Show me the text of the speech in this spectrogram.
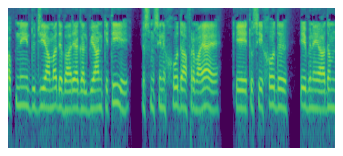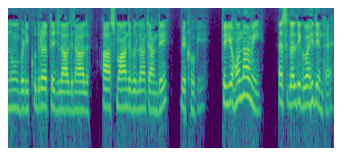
ਆਪਣੀ ਦੂਜੀ ਆਮਦ ਦੇ ਬਾਰੇ ਗੱਲ ਬਿਆਨ ਕੀਤੀ ਹੈ ਯਿਸੂ ਮਸੀਹ ਨੇ ਖੁਦ ਆ ਫਰਮਾਇਆ ਹੈ ਕਿ ਤੁਸੀਂ ਖੁਦ ਇਬਨ ਆਦਮ ਨੂੰ ਬੜੀ ਕੁਦਰਤ ਤੇ ਜਲਾਲ ਦੇ ਨਾਲ ਆਸਮਾਨ ਦੇ ਬਦਲਾਂ ਤੇ ਆਂਦੇ ਵੇਖੋਗੇ। ਤੇ ਯਹੋਨਾ ਵੀ ਇਸ ਗੱਲ ਦੀ ਗਵਾਹੀ ਦਿੰਦਾ ਹੈ।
